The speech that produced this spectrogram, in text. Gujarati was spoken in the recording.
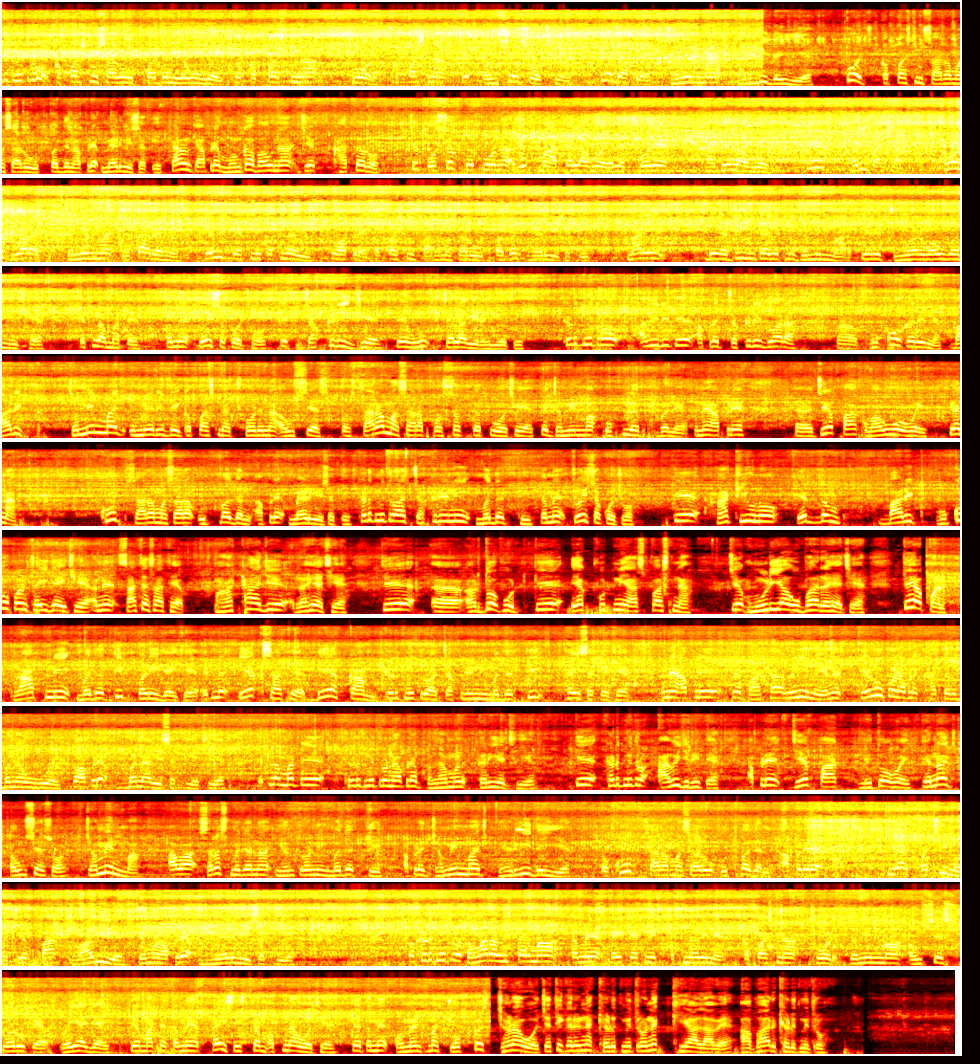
ખેડૂત મિત્રો, કપાસનું સારું ઉત્પાદન લેવું હોય તો કપાસના છોડ, કપાસના જે અવશેષો છે, તે જ આપણે જમીનમાં ભરવી દઈએ. તો જ કપાસનું સારામાં સારું ઉત્પાદન આપણે મેળવી શકીએ. કારણ કે આપણે મોંઘા ભાવના જે ખાતરો, જે પોષક તત્વોના રૂપમાં આપેલા હોય અને છોડે ખાધેલા હોય, તે ફરી પાછા છોડ દ્વારા જમીનમાં જતા રહે તેની ટેકનિક અપનાવી તો આપણે કપાસનું સારામાં સારું ઉત્પાદન મેળવી શકીએ. મારી બે અઢી વીઘા જેટલી જમીનમાં અત્યારે જુવાર વાવવાનું છે. એટલા માટે તમે જોઈ શકો છો કે ચકરી છે તે હું ચલાવી રહ્યો છું. ખેડૂત મિત્રો, આવી રીતે આપણે ચકરી દ્વારા ભૂકો કરીને બારીક જમીનમાં જ ઉમેરી દઈ કપાસના છોડના અવશેષ તો સારામાં સારા પોષક તત્વો છે તે જમીનમાં ઉપલબ્ધ બને. અને આપણે જે પાક વાવવો હોય તેના ખૂબ સારામાં સારા ઉત્પાદન આપણે મેળવી શકીએ. ખેડૂત મિત્રો, આ ચકરીની મદદથી તમે જોઈ શકો છો કે હાંઠિયુંનો એકદમ બારીક ભૂકો પણ થઈ જાય છે અને સાથે સાથે ભાંઠા જે રહે છે તે અડધો ફૂટ કે એક ફૂટની આસપાસના જે મૂળિયા ઊભા રહે છે, તે પણ રાંપની મદદથી પડી જાય છે. એટલે એક સાથે બે કામ ખેડૂત મિત્રો આ ચકરીની મદદથી થઈ શકે છે. અને આપણે તે ભાઠા વીણી લઈએ અને તેનું પણ આપણે ખાતર બનાવવું હોય તો આપણે બનાવી શકીએ છીએ. એટલા માટે ખેડૂત મિત્રોને આપણે ભલામણ કરીએ છીએ. કે ખેડૂત મિત્રો, આવી જ રીતે આપણે જે પાક લીધો હોય તેના જ અવશેષો જમીનમાં આવા સરસ મજાના યંત્રોની મદદથી આપણે જમીનમાં જ ભેળવી દઈએ તો ખૂબ સારામાં સારું ઉત્પાદન આપણે ત્યાર પછીનો જે પાક વાવીએ તેમાં આપણે મેળવી શકીએ. તો ખેડૂત મિત્રો, તમારા વિસ્તારમાં તમે કઈ ટેકનિક અપનાવીને કપાસના છોડ જમીનમાં અવશેષ સ્વરૂપે વયા જાય તે માટે તમે કઈ સિસ્ટમ અપનાવો છે તે તમે કોમેન્ટમાં ચોક્કસ જણાવો, જેથી કરીને ખેડૂત મિત્રોને ખ્યાલ આવે. આભાર ખેડૂત મિત્રો.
